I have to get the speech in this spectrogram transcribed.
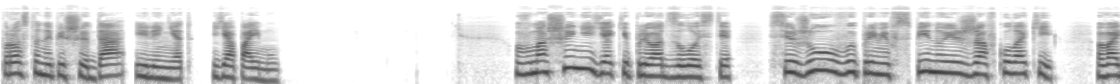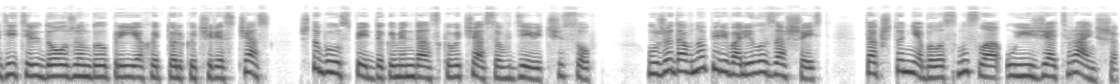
просто напиши «да» или «нет», я пойму». В машине я киплю от злости, сижу, выпрямив спину и сжав кулаки — Водитель должен был приехать только через час, чтобы успеть до комендантского часа в 9 часов. Уже давно перевалило за 6, так что не было смысла уезжать раньше,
